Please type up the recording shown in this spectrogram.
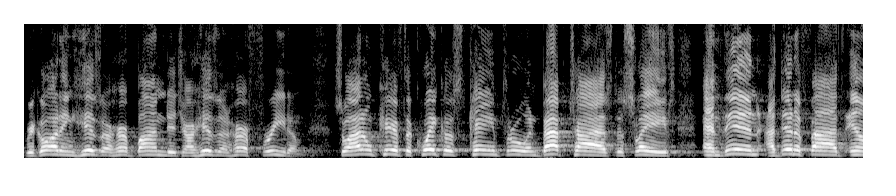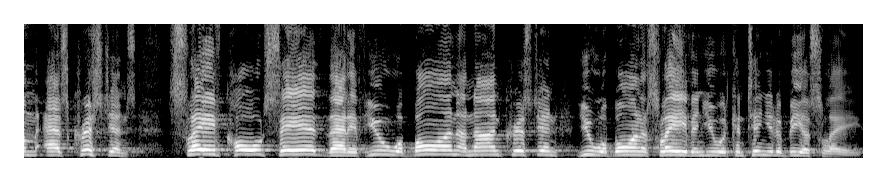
regarding his or her bondage or his or her freedom. So I don't care if the Quakers came through and baptized the slaves and then identified them as Christians. Slave code said that if you were born a non Christian, you were born a slave and you would continue to be a slave.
